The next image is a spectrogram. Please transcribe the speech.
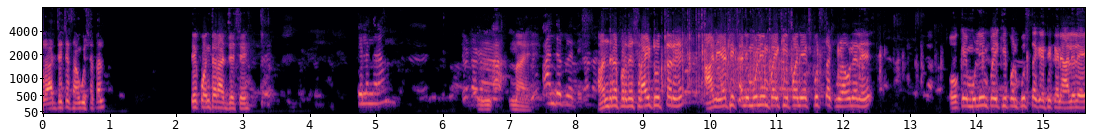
राज्याचे सांगू शकाल? ते कोणत्या राज्याचे? तेलंगणा. नाही. आंध्र प्रदेश आंध्र प्रदेश राईट उत्तर आहे. आणि या ठिकाणी मुलींपैकी पण एक पुस्तक मिळवलेलं आहे. ओके मुलींपैकी पण पुस्तक या ठिकाणी आलेलं आहे.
